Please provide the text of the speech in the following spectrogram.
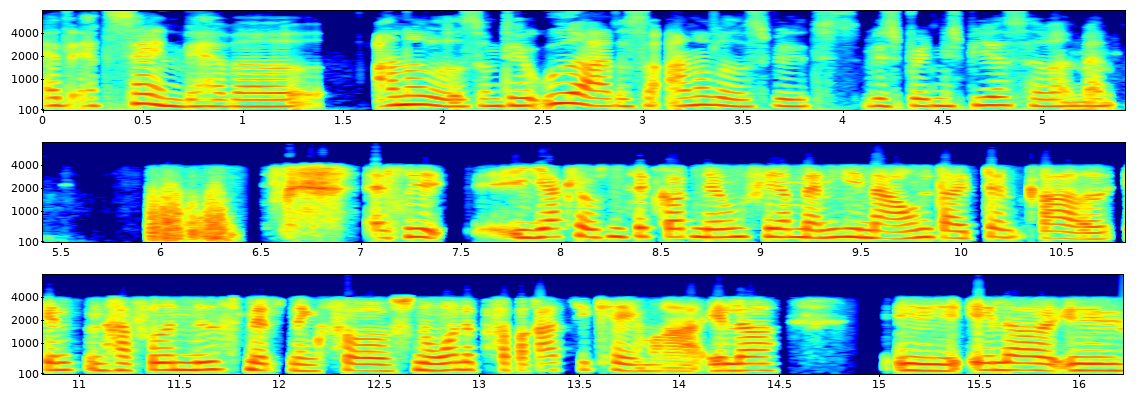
at, at sagen vil have været anderledes, om det har udartet sig anderledes, hvis, hvis Britney Spears havde været en mand? Altså, jeg kan jo sådan set godt nævne flere mandlige navne, der i den grad enten har fået en nedsmeltning for snorende paparazzi-kameraer, eller, øh, eller øh,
